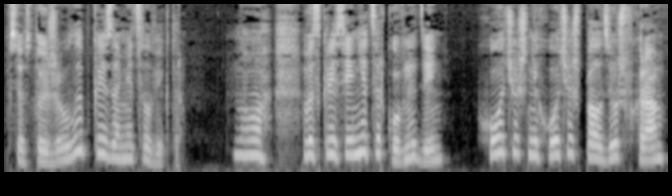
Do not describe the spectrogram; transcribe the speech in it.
Все с той же улыбкой заметил Виктор. Но воскресенье — церковный день. Хочешь, не хочешь, ползешь в храм,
